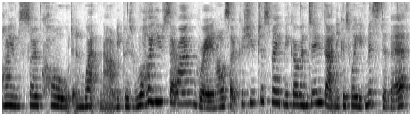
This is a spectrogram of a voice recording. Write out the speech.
I am so cold and wet now. And he goes, Why are you so angry? And I was like, Because you've just made me go and do that. And he goes, Well, you've missed a bit.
